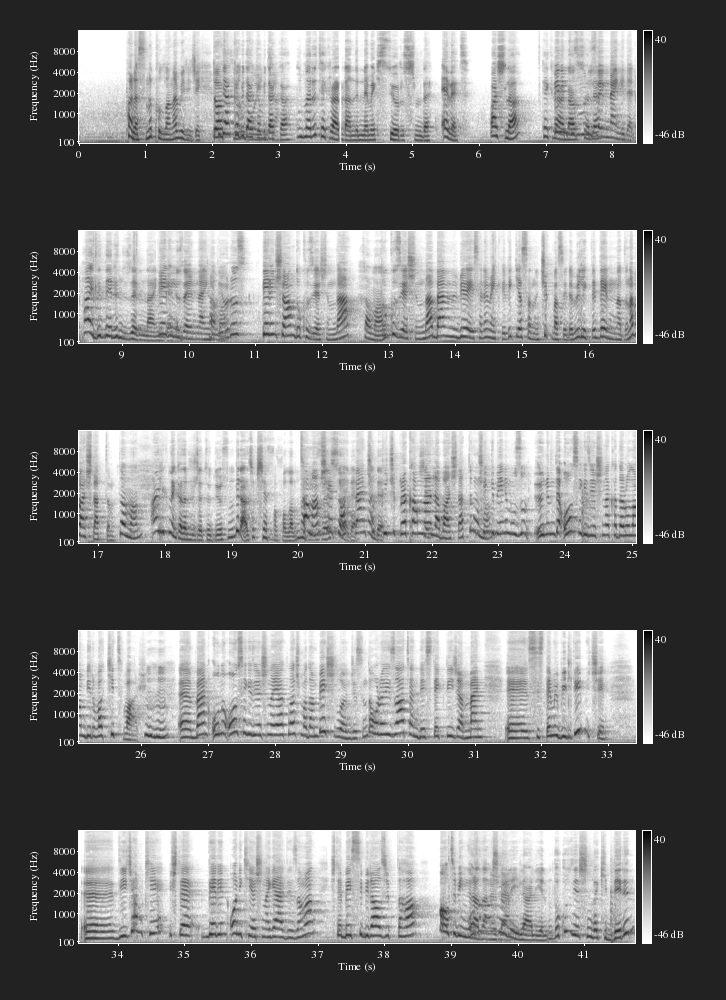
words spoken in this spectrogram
parasını kullanabilecek. bir dakika bir dakika bir dakika. Bunları tekrardan dinlemek istiyoruz şimdi. Evet. Başla. Tekrardan Benim kızımın söyle. üzerinden gidelim. Haydi derin üzerinden gidelim. Derin üzerinden Tamam. gidiyoruz. Derin şu an 9 yaşında. Tamam. 9 yaşında ben ve bireysel emeklilik yasanın çıkmasıyla birlikte Derin'in adına başlattım. Tamam. Aylık ne kadar ücret ödüyorsun? Birazcık şeffaf olalım. Hadi Tamam bize şeffaf. söyle. Ben çok Hadi. küçük rakamlarla başlattım. Tamam. Çünkü benim uzun önümde 18 yaşına kadar olan bir vakit var. Ee, ben onu 18 yaşına yaklaşmadan 5 yıl öncesinde orayı zaten destekleyeceğim. Ben e, sistemi bildiğim için e, diyeceğim ki işte derin 12 yaşına geldiği zaman işte besi birazcık daha 6000 O liradan öder. şöyle ilerleyelim. 9 yaşındaki derin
